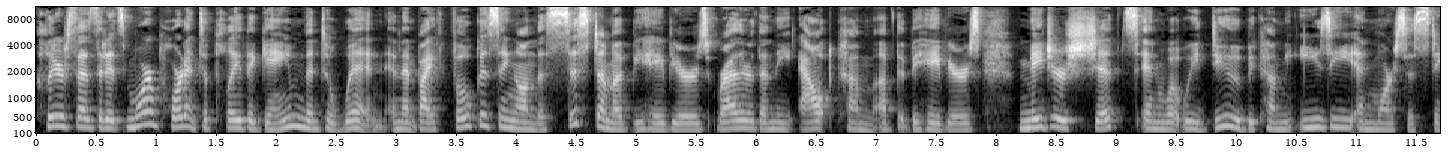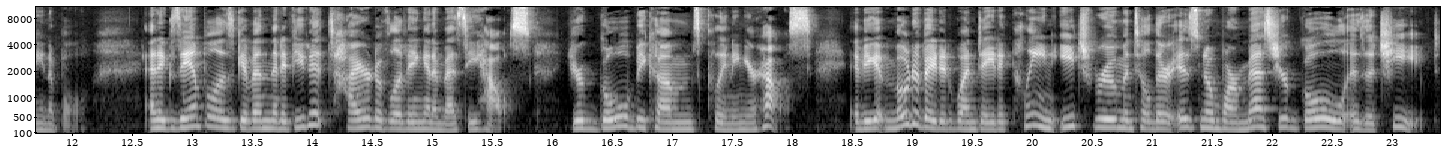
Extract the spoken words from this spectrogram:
Clear says that it's more important to play the game than to win, and that by focusing on the system of behaviors rather than the outcome of the behaviors, major shifts in what we do become easy and more sustainable. An example is given that if you get tired of living in a messy house, your goal becomes cleaning your house. If you get motivated one day to clean each room until there is no more mess, your goal is achieved.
